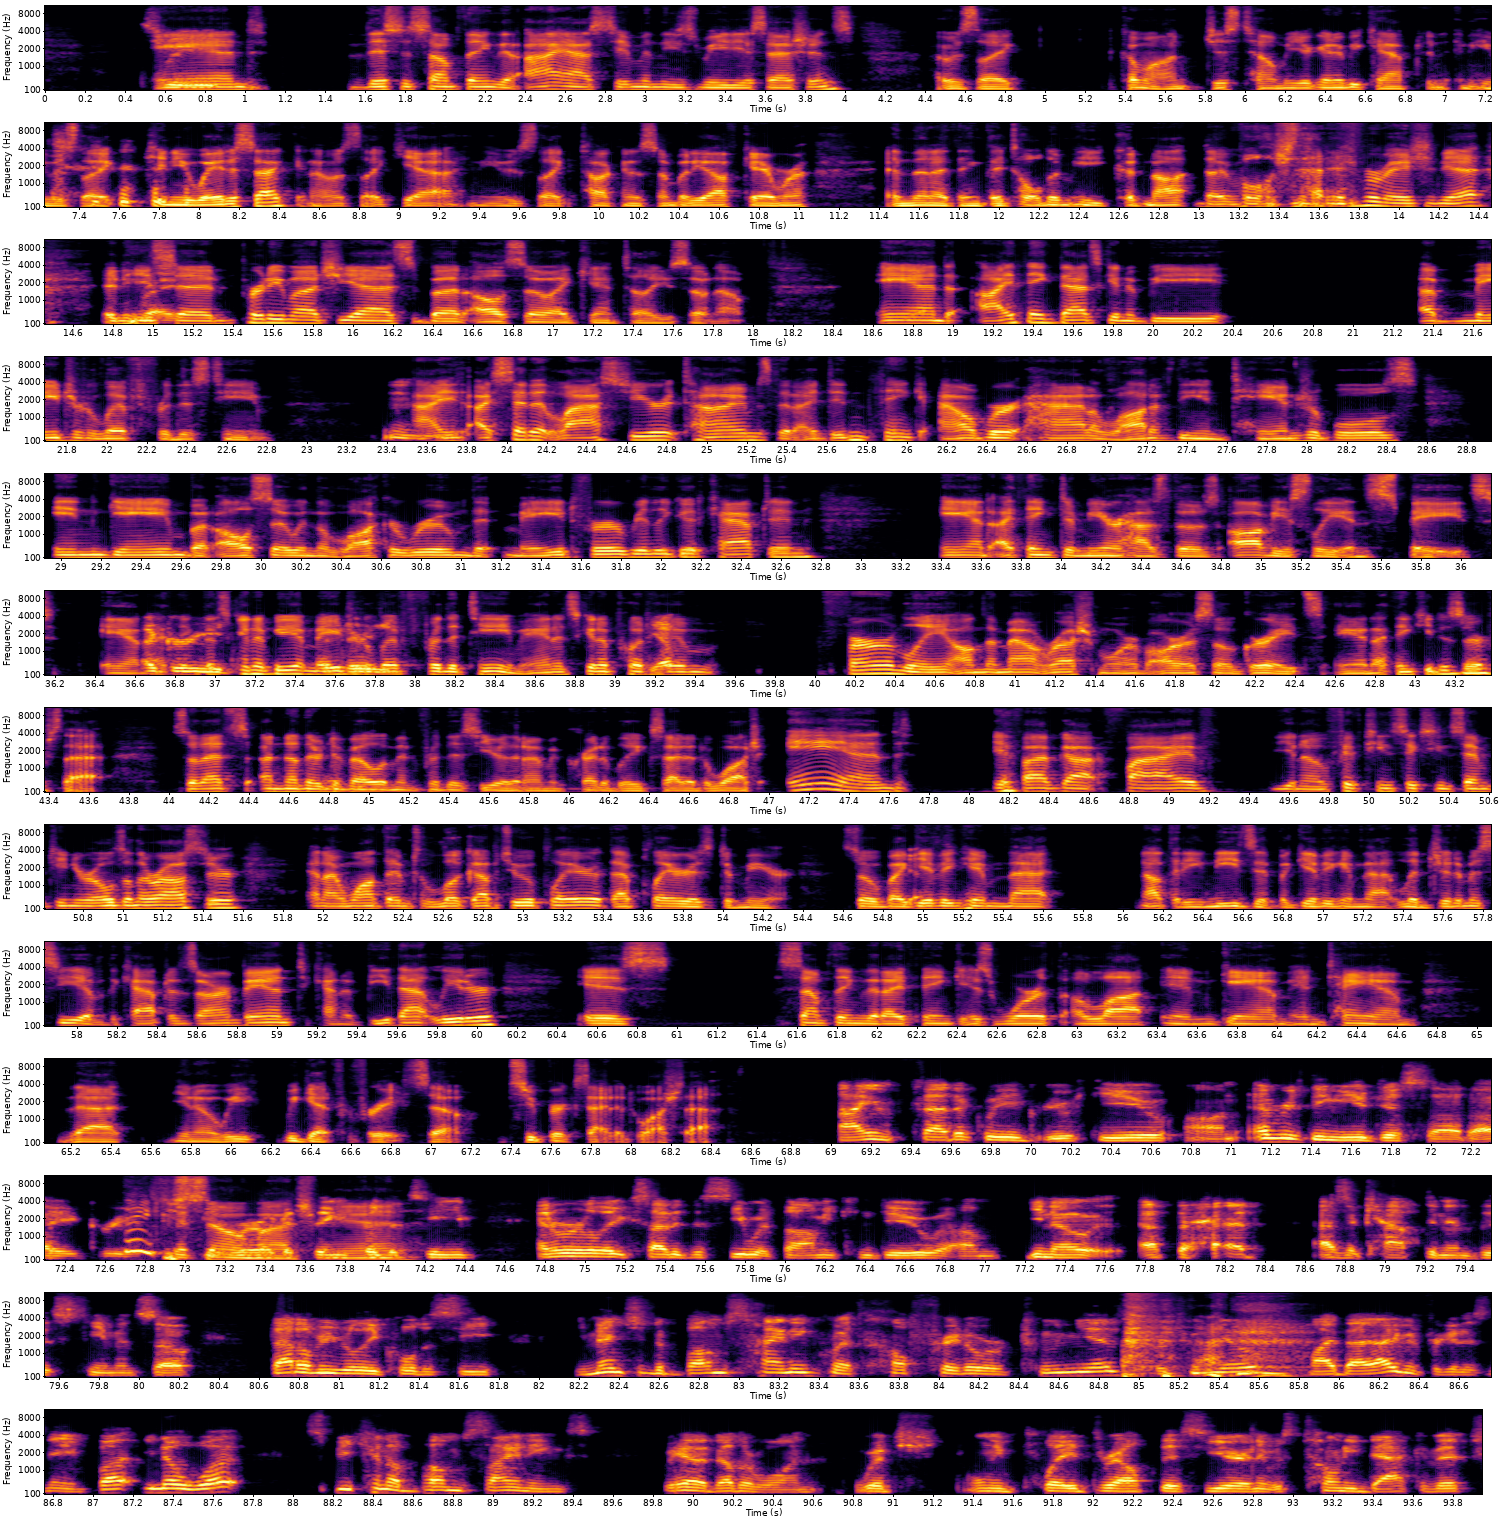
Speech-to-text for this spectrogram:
Sweet. And this is something that I asked him in these media sessions. I was like, come on, just tell me you're going to be captain. And he was like, can you wait a sec? And I was like, yeah. And he was like talking to somebody off camera. And then I think they told him he could not divulge that information yet. And he Right. said, pretty much yes, but also I can't tell you so no. And I think that's going to be a major lift for this team. Mhm. I, I said it last year at times that I didn't think Albert had a lot of the intangibles in game, but also in the locker room that made for a really good captain. And I think Damir has those obviously in spades. And I think that's going to be a major Agreed. lift for the team. And it's going to put Yep. him firmly on the Mount Rushmore of RSL greats. And I think he deserves that. So that's another development for this year that I'm incredibly excited to watch. And if I've got five, you know, 15, 16, 17 year olds on the roster and I want them to look up to a player, that player is Damir. So by Yes. giving him that, not that he needs it, but giving him that legitimacy of the captain's armband to kind of be that leader is something that I think is worth a lot in GAM and TAM that, you know, we we get for free. So super excited to watch that. I emphatically agree with you on everything you just said. I agree. Thank you It's gonna so much, thing for the team, and we're really excited to see what Dami can do. Um, you know, at the head as a captain in this team, and so that'll be really cool to see. You mentioned a bum signing with Alfredo Ortuñez. Ortuño, my bad, I even forget his name. But you know what? Speaking of bum signings, we had another one which only played throughout this year, and it was Tony Datkovic.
